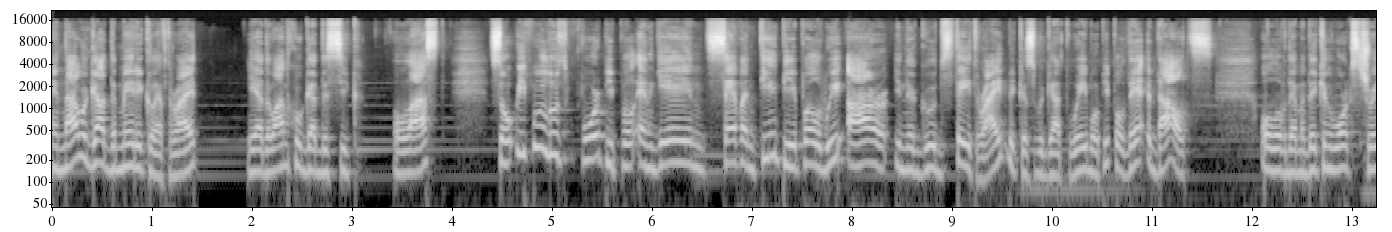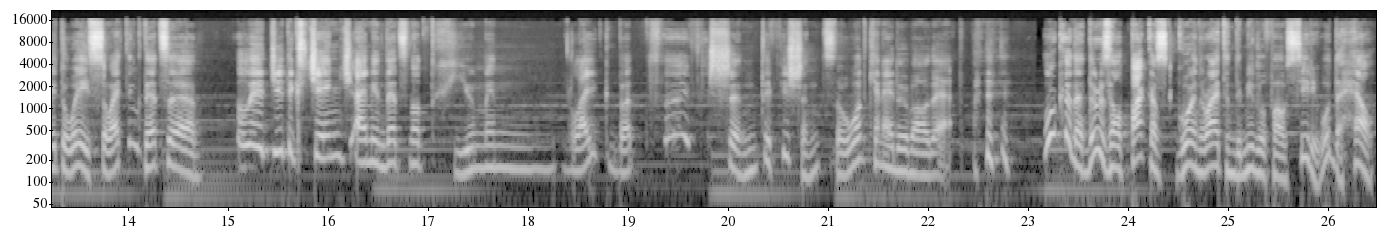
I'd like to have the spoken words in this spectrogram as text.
And now we got the medic left, right? Yeah, the one who got the sick last. So if we lose 4 people and gain 17 people, we are in a good state, right? Because we got way more people. They're adults, all of them, and they can work straight away. So I think that's a legit exchange. I mean, that's not human-like, but efficient, efficient. So what can I do about that? Look at that, there's alpacas going right in the middle of our city. What the hell?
